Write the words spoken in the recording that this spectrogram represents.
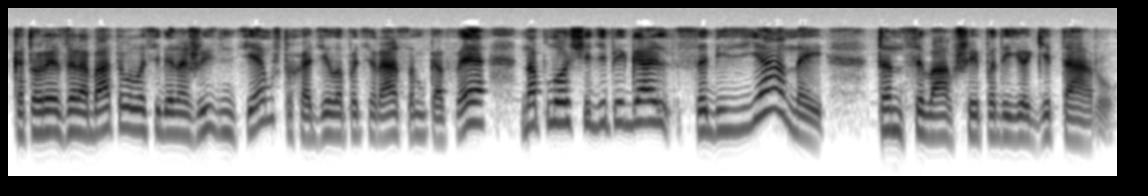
которая зарабатывала себе на жизнь тем, что ходила по террасам кафе на площади Пегаль с обезьяной, танцевавшей под ее гитару?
